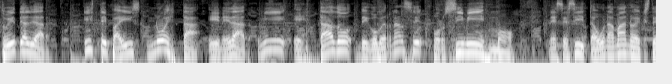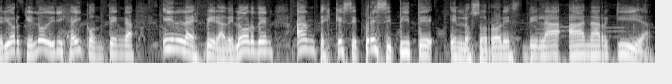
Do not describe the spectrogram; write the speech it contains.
tweet de Alvear. Este país no está en edad ni estado de gobernarse por sí mismo. Necesita una mano exterior que lo dirija y contenga en la esfera del orden antes que se precipite en los horrores de la anarquía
